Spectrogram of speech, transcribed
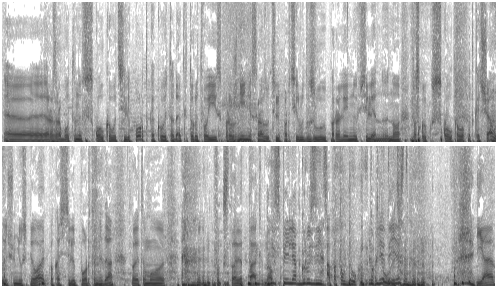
э, разработанный в Сколково телепорт какой-то, да, который твои испражнения сразу телепортирует в злую параллельную вселенную. Но поскольку Сколково подкачало, еще не успевают пока с телепортами, да, поэтому ставят так. Не успели отгрузить. а потом доукомплектуют. Я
